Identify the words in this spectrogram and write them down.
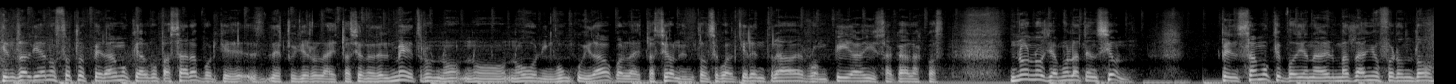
que en realidad nosotros esperábamos que algo pasara porque destruyeron las estaciones del metro, no, no, hubo ningún cuidado con las estaciones, entonces cualquier entrada rompía y sacaba las cosas. No nos llamó la atención. Pensamos que podían haber más daños, fueron dos,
